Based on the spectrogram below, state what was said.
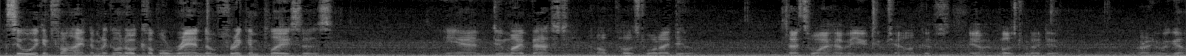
let's see what we can find. I'm gonna go into a couple random freaking places and do my best, and I'll post what I do. That's why I have a YouTube channel, because, you know, I post what I do. All right, here we go.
